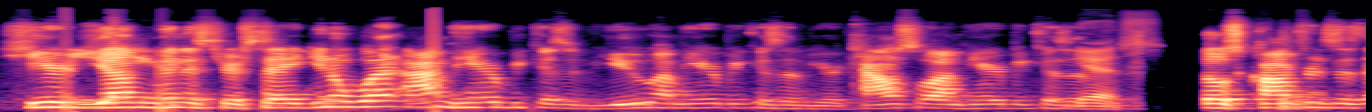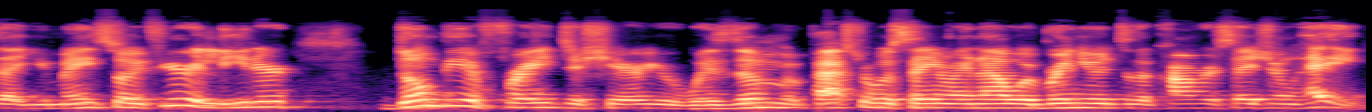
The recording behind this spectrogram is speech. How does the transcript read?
hear young ministers say, you know what, I'm here because of you. I'm here because of your counsel. I'm here because of Yes. those conferences that you made. So if you're a leader, don't be afraid to share your wisdom. Pastor was saying right now, we'll bring you into the conversation. Hey,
